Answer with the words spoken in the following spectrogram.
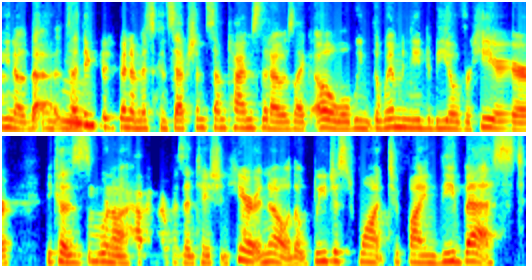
you know that, mm-hmm. i think there's been a misconception sometimes that i was like oh well we the women need to be over here because mm-hmm. we're not mm-hmm. having representation here and no that we just want to find the best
